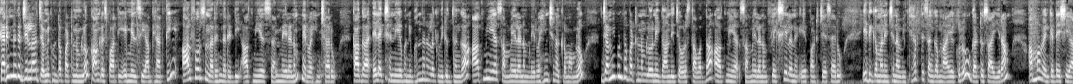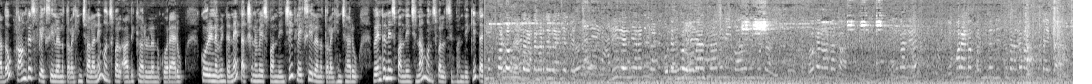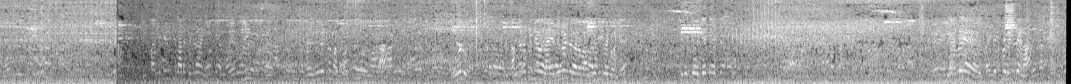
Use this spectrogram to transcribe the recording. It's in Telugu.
కరీంనగర్ జిల్లా జమ్మికుంట పట్టణంలో కాంగ్రెస్ పార్టీ ఎమ్మెల్సీ అభ్యర్థి ఆల్ఫోర్స్ నరేందర్ రెడ్డి ఆత్మీయ సమ్మేళనం నిర్వహించారు. కాగా ఎలక్షన్ నియమ నిబంధనలకు విరుద్ధంగా ఆత్మీయ సమ్మేళనం నిర్వహించిన క్రమంలో జమ్మికుంట పట్టణంలోని గాంధీ చౌరస్తా వద్ద ఆత్మీయ సమ్మేళనం ఫ్లెక్సీలను ఏర్పాటు చేశారు. ఇది గమనించిన విద్యార్థి సంఘం నాయకులు గట్టు సాయిరాం అమ్మ వెంకటేష్ యాదవ్ కాంగ్రెస్ ఫ్లెక్సీలను తొలగించాలని మున్సిపల్ అధికారులను కోరారు. కోరిన వెంటనే తక్షణమే స్పందించి ఫ్లెక్సీలను తొలగించారు. వెంటనే స్పందించిన మున్సిపల్ సిబ్బందికి ధన్య- మున్సిపల్ వాళ్ళు నీ ఎందుకంటే ఎవరైనా పర్మిషన్ తీసుకుంటారంటే వాళ్ళు? పెడతారు వాళ్ళు పెట్టమంటే 这个是在哪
